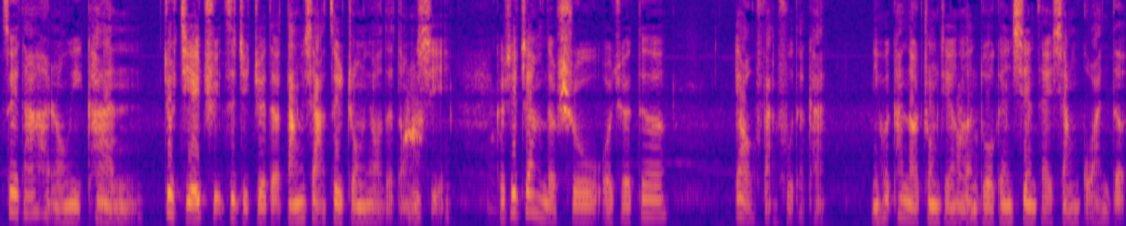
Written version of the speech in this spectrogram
所以他很容易看就截取自己觉得当下最重要的东西。可是这样的书，我觉得要反复的看，你会看到中间很多跟现在相关的。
